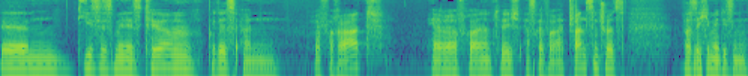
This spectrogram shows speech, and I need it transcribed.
Ähm, dieses Ministerium es ein Referat, mehrere Referate natürlich, als Referat Pflanzenschutz, was sich immer diesen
